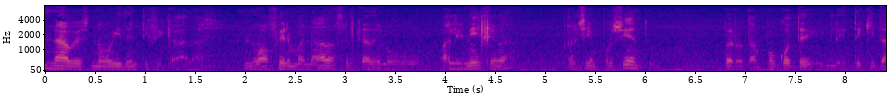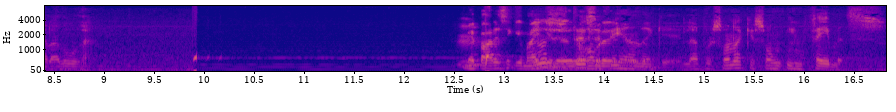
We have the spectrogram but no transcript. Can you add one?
naves no identificadas. No afirma nada acerca de lo alienígena al 100%, pero tampoco te, te quita la duda. Me parece que No sé Michael si es de ustedes se fijan de que las personas que son infamous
